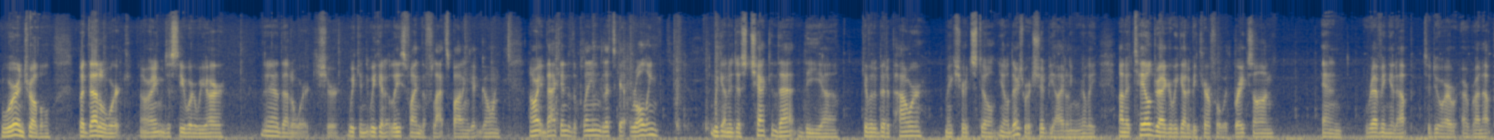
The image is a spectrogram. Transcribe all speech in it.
we're in trouble but that'll work. All right, we'll just see where we are. Yeah, that'll work. Sure, we can we can at least find the flat spot and get going. All right, back into the plane. Let's get rolling. We're gonna just check that the uh, give it a bit of power. Make sure it's still you know there's where it should be idling really. On a tail dragger, we got to be careful with brakes on and revving it up to do our, our run up.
